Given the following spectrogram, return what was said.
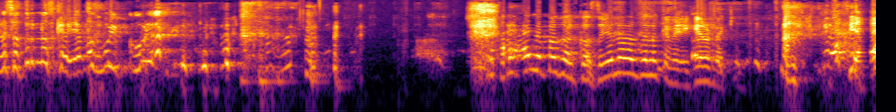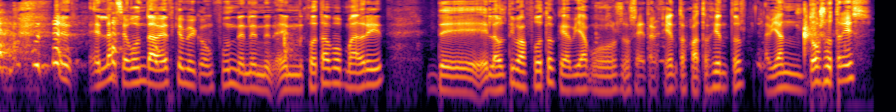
Nosotros nos creíamos muy cool. Ahí, ahí lo paso al costo, yo nada más sé lo que me dijeron aquí. Es- Es la segunda vez que me confunden en, en JPOP Madrid de en la última foto que habíamos, no sé, 300, 400, habían dos o tres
